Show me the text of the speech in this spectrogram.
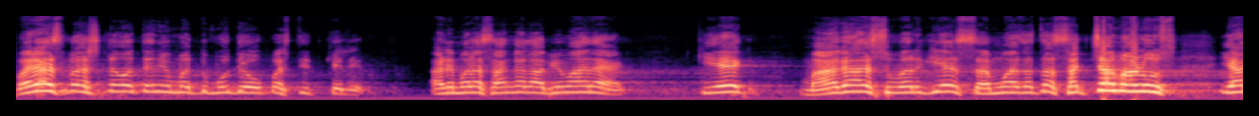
बऱ्याच प्रश्नावर त्यांनी मुद्दे उपस्थित केले. आणि मला सांगायला अभिमान आहे की एक मागासवर्गीय समाजाचा सच्चा माणूस या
